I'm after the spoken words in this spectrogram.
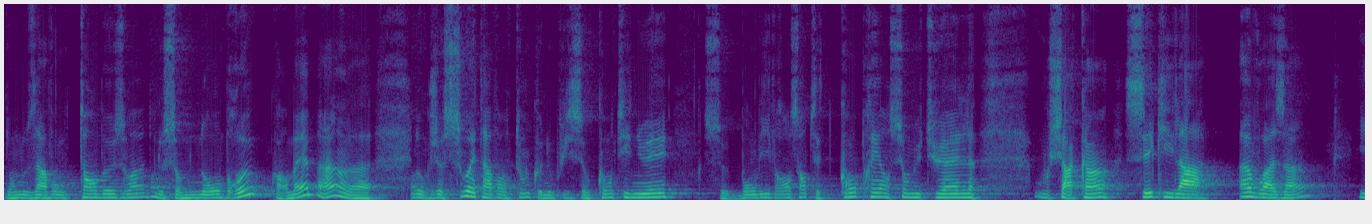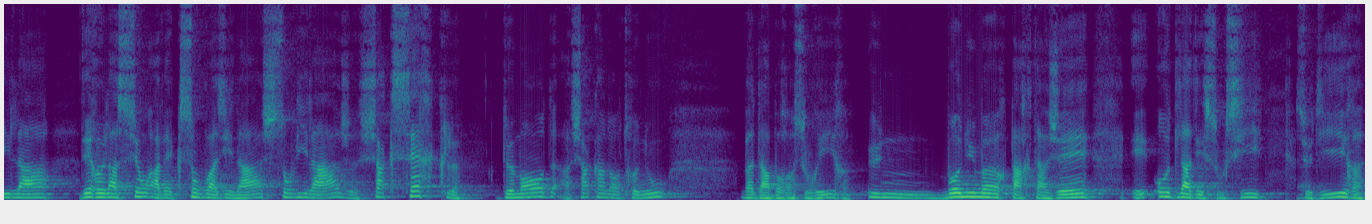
dont nous avons tant besoin. Nous sommes nombreux quand même. Hein. Donc je souhaite avant tout que nous puissions continuer ce bon vivre ensemble, cette compréhension mutuelle où chacun sait qu'il a un voisin, il a des relations avec son voisinage, son village. Chaque cercle demande à chacun d'entre nous ben d'abord un sourire, une bonne humeur partagée et au-delà des soucis, se dire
